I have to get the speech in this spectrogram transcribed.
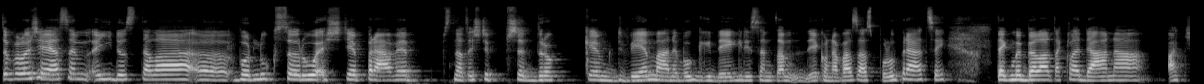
to bylo, že já jsem jí dostala uh, od Luxoru ještě právě, snad ještě před rokem dvěma, nebo kdy, kdy jsem tam jako navázala spolupráci, tak mi byla takhle dána ať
